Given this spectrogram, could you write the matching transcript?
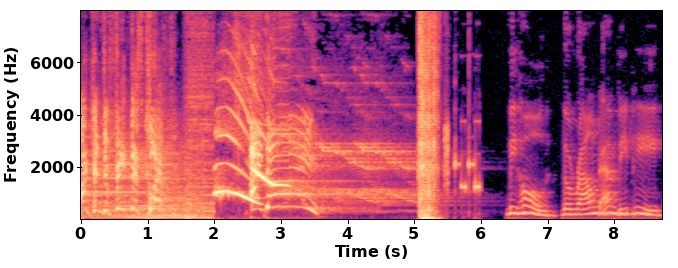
I can defeat this cliff! I die! Behold, the round MVP.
